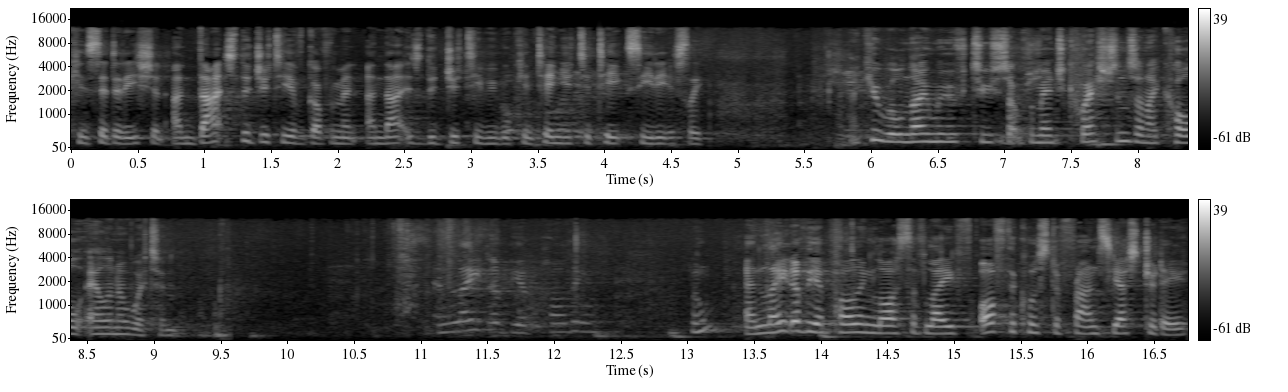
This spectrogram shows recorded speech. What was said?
consideration. And that's the duty of government and that is the duty we will continue to take seriously. Thank you. We'll now move to supplementary questions and I call Eleanor Whittam. In light of the appalling In light of the appalling loss of life off the coast of France yesterday,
